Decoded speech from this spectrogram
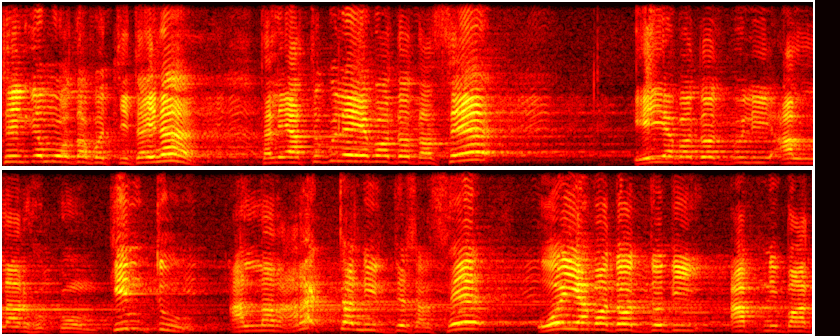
তেলকে মজা পাচ্ছি, তাই না? তাহলে এতগুলো এবাদত আছে। এই আবাদতগুলি আল্লাহর হুকুম। কিন্তু আল্লাহর আরেকটা নির্দেশ আছে। ওই আবাদত যদি আপনি বাদ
